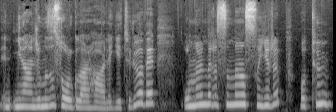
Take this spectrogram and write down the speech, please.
inancımızı sorgular hale getiriyor ve onların arasından sıyırıp o tüm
